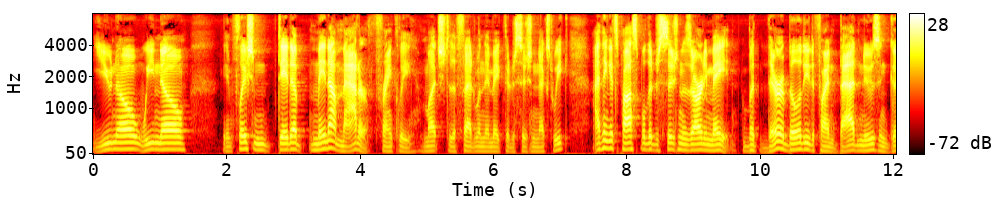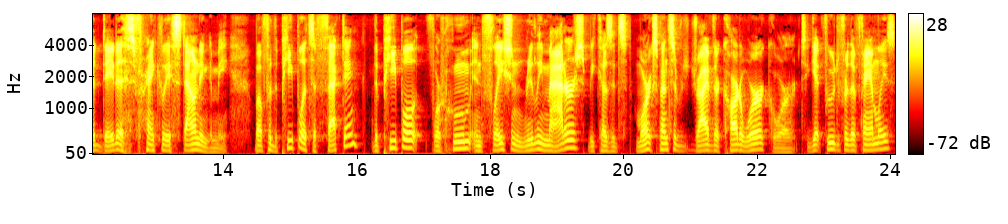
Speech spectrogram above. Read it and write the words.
You know, we know. The inflation data may not matter, frankly, much to the Fed when they make their decision next week. I think it's possible their decision is already made, but their ability to find bad news and good data is frankly astounding to me. But for the people it's affecting, the people for whom inflation really matters because it's more expensive to drive their car to work or to get food for their families,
